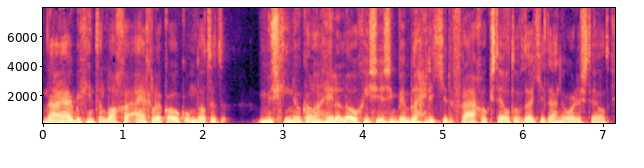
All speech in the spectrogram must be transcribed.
Nou ja, ik begin te lachen eigenlijk ook omdat het misschien ook al een hele logisch is. Ik ben blij dat je de vraag ook stelt of dat je het aan de orde stelt.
